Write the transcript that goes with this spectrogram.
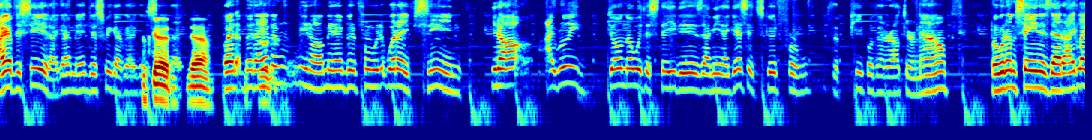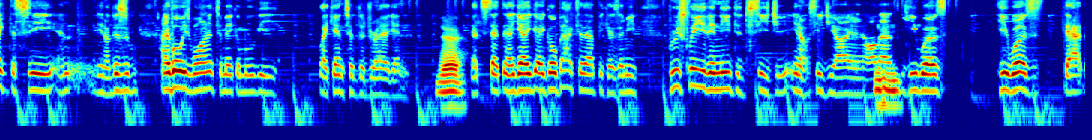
I have to see it. I got made this week. I've got to go. it's see good. that. Yeah, But but I good. haven't, you know, I mean, I but from what I've seen, you know, I really don't know what the state is. I mean, I guess it's good for the people that are out there now. But what I'm saying is that I'd like to see, and you know, this is I've always wanted to make a movie like Enter the Dragon. yeah, That's that. And I, gotta- I go back to that because I mean, Bruce Lee didn't need to CG, you know, CGI and all that. Mm-hmm. He was, he was that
